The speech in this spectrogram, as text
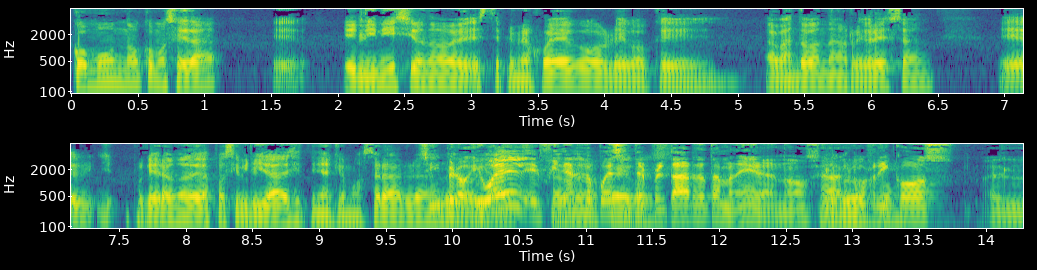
común, ¿no? Cómo se da eh, el inicio, ¿no? Este primer juego, luego que abandonan, regresan, Eh, porque era una de las posibilidades y tenían que mostrarla. Sí, pero igual el, final lo puedes juegos. interpretar de otra manera, ¿no? O sea, los ricos, el-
